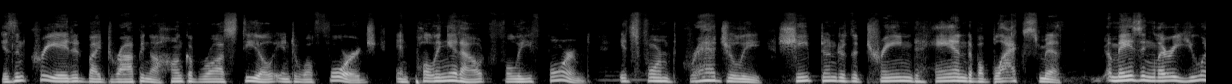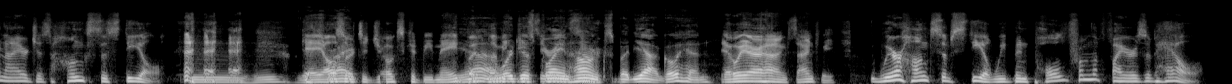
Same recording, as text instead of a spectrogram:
isn't created by dropping a hunk of raw steel into a forge and pulling it out fully formed. It's formed gradually, shaped under the trained hand of a blacksmith. Amazing, Larry, you and I are just hunks of steel. Mhm. Okay, all right. sorts of jokes could be made, but Yeah, let me we're just plain hunks. But yeah, go ahead. Yeah, we are hunks, aren't we? We're hunks of steel. We've been pulled from the fires of hell,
